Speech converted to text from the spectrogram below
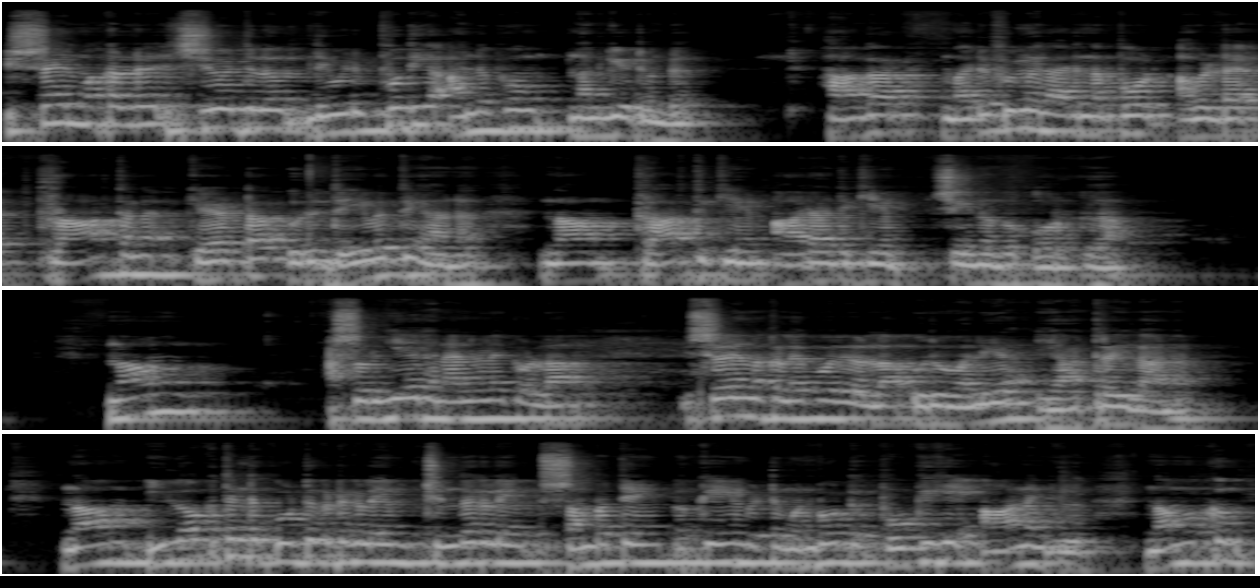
ഇസ്രായേൽ മക്കളുടെ ജീവിതത്തിലും ദൈവം ഒരു പുതിയ അനുഭവം നൽകിയിട്ടുണ്ട്. ഹാഗാർ മരുഭൂമിയിലായിരുന്നപ്പോൾ അവളുടെ പ്രാർത്ഥന കേട്ട ഒരു ദൈവത്തെയാണ് നാം പ്രാർത്ഥിക്കുകയും ആരാധിക്കുകയും ചെയ്യുന്നത് ഓർക്കുക. നാം സ്വർഗീയ ഖനാനിലേക്കുള്ള ഇസ്രായേൽ മക്കളെ പോലെയുള്ള ഒരു വലിയ യാത്രയിലാണ്. നാം ഈ ലോകത്തിന്റെ കൂട്ടുകെട്ടുകളെയും ചിന്തകളെയും സമ്പത്തെയും ഒക്കെയും വിട്ട് മുൻപോട്ട് പോകുകയാണെങ്കിൽ നമുക്കും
